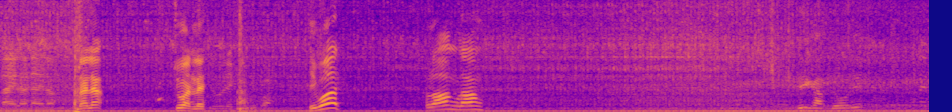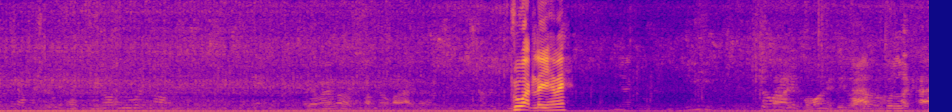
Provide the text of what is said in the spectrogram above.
ได้แล้วได้แล้วได้แล้ว จวดเลยดูเลยครับดีกว่าพี่วัดลองลอง พี่ขับดูดิเดี๋ยวมันก็ขับสบายแล้ว จวดเลยใช่ไหมคนราคา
